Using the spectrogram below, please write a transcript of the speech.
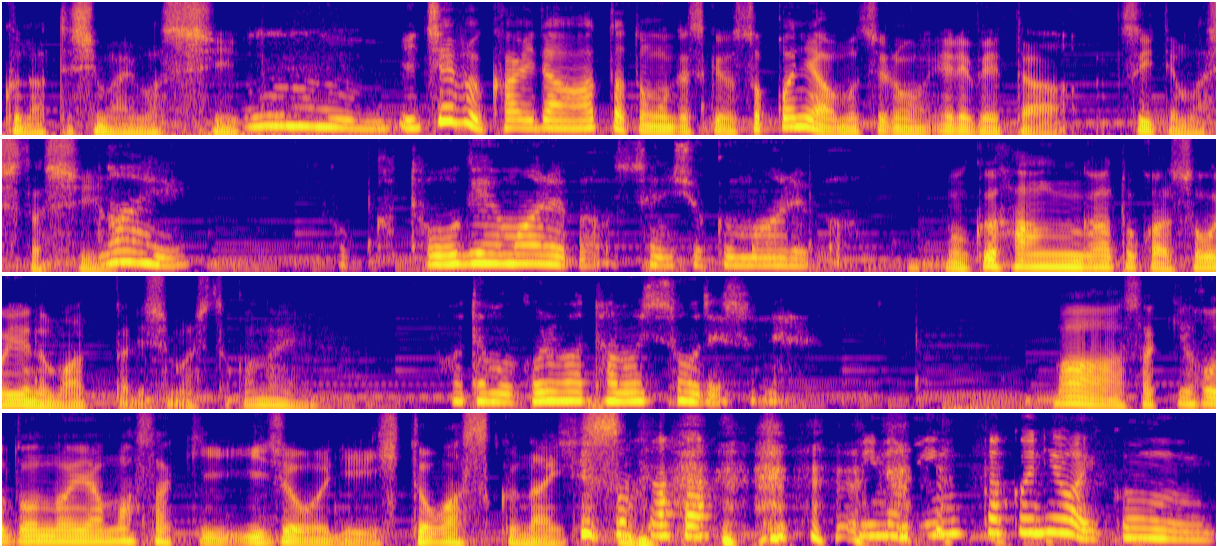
くなってしまいますしい、うん一部階段あったと思うんですけどそこにはもちろんエレベーターついてましたしはい。そっか、陶芸もあれば、染色もあれば。木版画とかそういうのもあったりしましたかね。あでもこれは楽しそうですね。まあ先ほどの山崎以上に人は少ないですね。みんな民泊には行くん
